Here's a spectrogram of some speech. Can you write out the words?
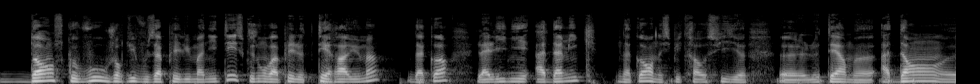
dans ce que vous aujourd'hui vous appelez l'humanité, ce que nous on va appeler le terra humain, d'accord, la lignée adamique, d'accord, on expliquera aussi euh, euh, le terme euh, Adam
